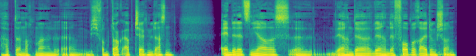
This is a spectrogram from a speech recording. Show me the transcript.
habe dann nochmal äh, mich vom Doc abchecken lassen, Ende letzten Jahres, äh, während, der, während der Vorbereitung schon,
